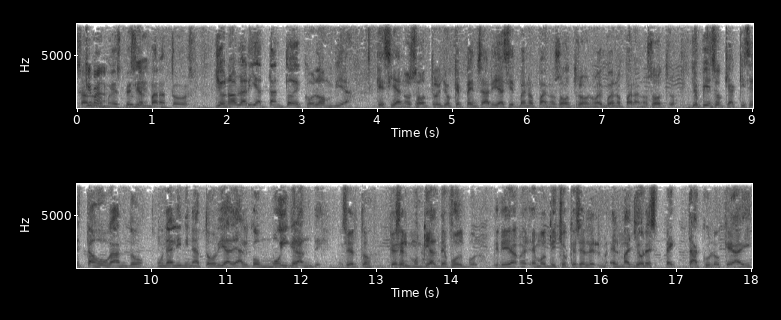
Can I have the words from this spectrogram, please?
Saludo muy especial Muy para todos. Yo no hablaría tanto de Colombia, que si a nosotros, yo qué pensaría si es bueno para nosotros o no es bueno para nosotros. Yo pienso que aquí se está jugando una eliminatoria de algo muy grande, ¿no es cierto? Que es el Mundial de Fútbol. Diría, hemos dicho que es el, el mayor espectáculo que hay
